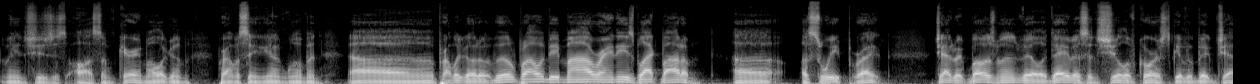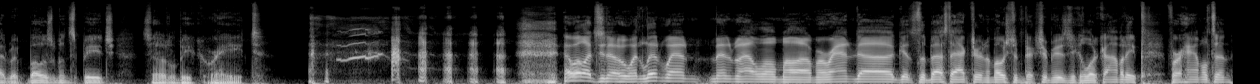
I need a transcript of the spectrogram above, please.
I mean, she's just awesome. Carey Mulligan, promising young woman. Uh, probably go to, it'll probably be Ma Rainey's Black Bottom, uh, a sweep, right? Chadwick Boseman, Viola Davis, and she'll, of course, give a big Chadwick Boseman speech, so it'll be great. and we'll let you know when Lin-Manuel Miranda gets the best actor in a motion picture, musical, or comedy for Hamilton.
